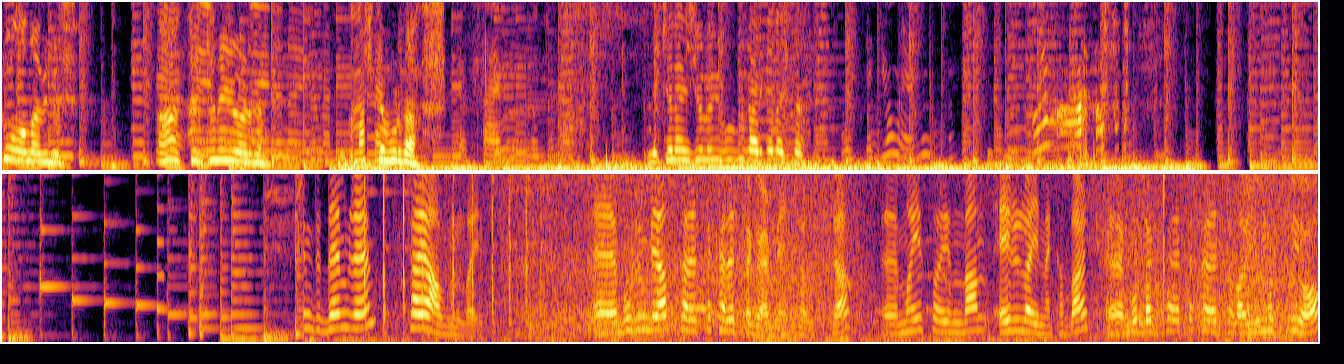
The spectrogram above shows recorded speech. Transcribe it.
şu olabilir. Aha sırtını gördüm. Ama İşte burada. Michelangelo'yu bulduk arkadaşlar. Çekiyor mu? Şimdi Demre çay ağzındayız. Ee, bugün biraz karette karette görmeye çalışacağız. Ee, Mayıs ayından Eylül ayına kadar e, burada karette karetteler yumurtluyor.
